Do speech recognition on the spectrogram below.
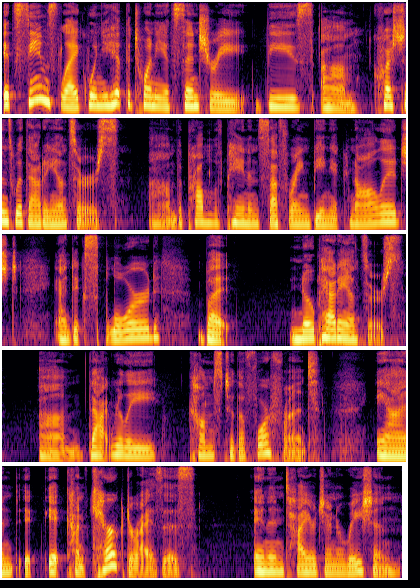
it seems like when you hit the 20th century, these um, questions without answers, um, the problem of pain and suffering being acknowledged and explored, but no pat answers, um, that really comes to the forefront. And it, it kind of characterizes an entire generation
